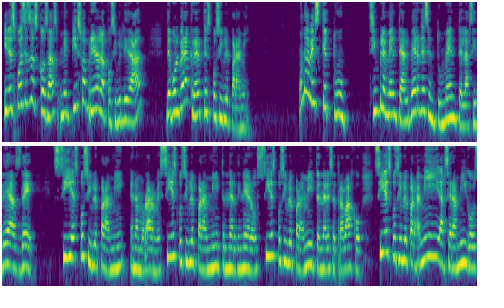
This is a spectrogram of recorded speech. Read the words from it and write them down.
Y después de esas cosas me empiezo a abrir a la posibilidad de volver a creer que es posible para mí. Una vez que tú simplemente albergues en tu mente las ideas de sí es posible para mí enamorarme, sí es posible para mí tener dinero, sí es posible para mí tener ese trabajo, sí es posible para mí hacer amigos,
